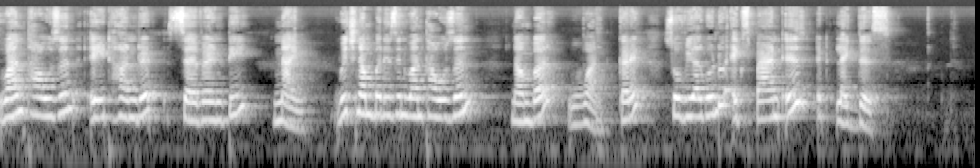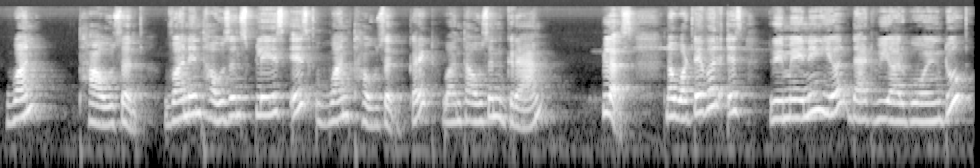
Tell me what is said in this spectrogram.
1879 which number is in 1000 number 1 correct? So we are going to expand is it like this. 1000 1 in thousands place is 1000 correct? 1000 gram plus. Now whatever is remaining here that we are going to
